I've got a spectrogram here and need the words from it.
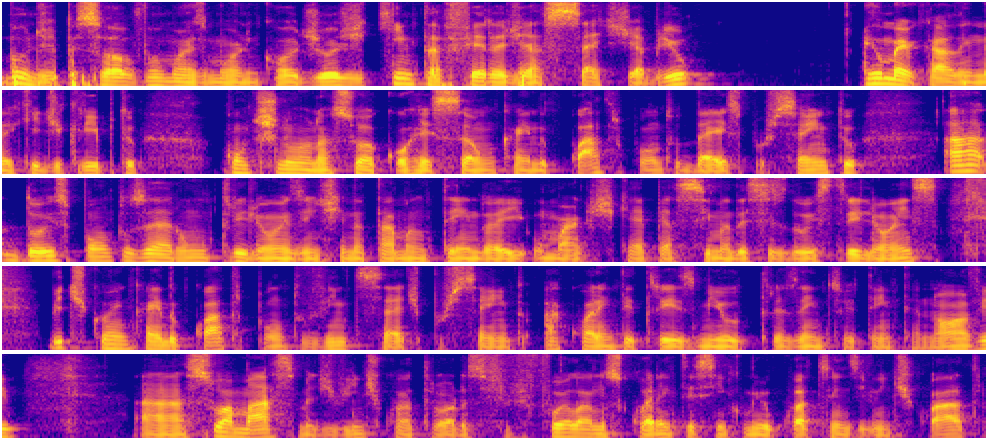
Bom dia pessoal, vamos mais Morning Call de hoje, quinta-feira, dia 7 de abril. E o mercado ainda aqui de cripto continua na sua correção, caindo 4,10% a 2,01 trilhões. A gente ainda está mantendo aí o market cap acima desses 2 trilhões. Bitcoin caindo 4,27% a 43.389. A sua máxima de 24 horas foi lá nos 45.424.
